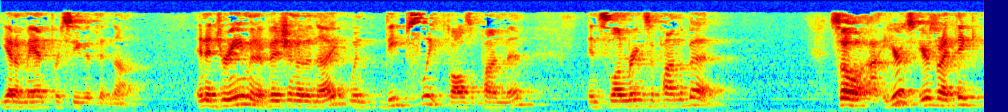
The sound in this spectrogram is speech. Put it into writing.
yet a man perceiveth it not. In a dream, in a vision of the night, when deep sleep falls upon men, in slumberings upon the bed. So uh, here's, here's what I think. Do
